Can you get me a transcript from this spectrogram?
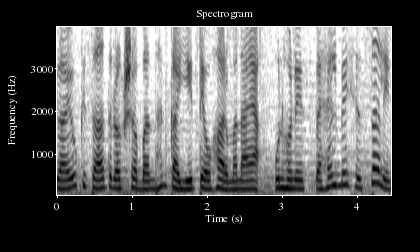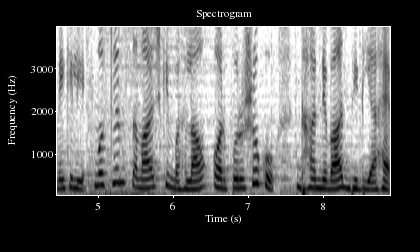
गायों के साथ रक्षाबंधन का ये त्योहार त्योहार मनाया। उन्होंने इस पहल में हिस्सा लेने के लिए मुस्लिम समाज की महिलाओं और पुरुषों को धन्यवाद भी दिया है।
